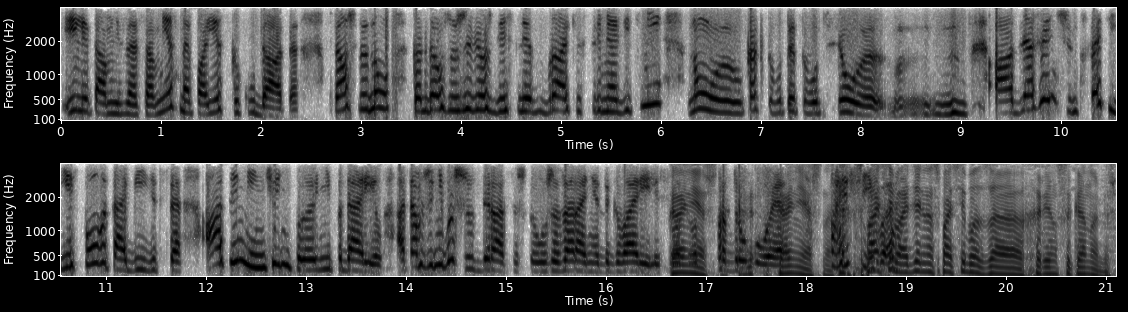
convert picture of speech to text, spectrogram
или там, не знаю, совместная поездка куда-то. Потому что, ну, когда уже живешь 10 лет в браке с тремя детьми, ну, как-то вот это вот все... А для женщин, кстати, есть повод обидеться. А ты мне ничего не подарил. А там же не будешь разбираться, что уже заранее договорились вот- вот Конечно. про другое. Конечно. Спасибо. Отдельно спасибо за хрен сэкономишь.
